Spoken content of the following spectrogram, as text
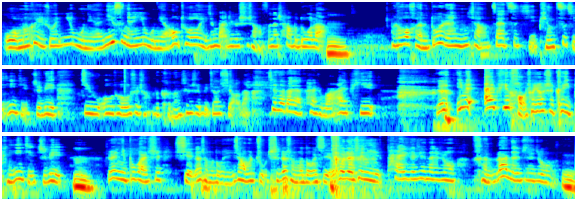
我们可以说一五年、一四年、一五年 O to O 已经把这个市场分的差不多了，嗯然后很多人你想在自己凭自己一己之力进入 O to O 市场的可能性是比较小的。现在大家开始玩 IP，就是因为 IP 好处就是可以凭一己之力，嗯。就是你不管是写个什么东西，像我们主持个什么东西，或者是你拍一个现在这种很烂的这种嗯。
